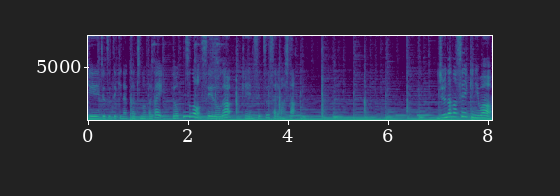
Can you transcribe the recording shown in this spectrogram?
芸術的な価値の高い4つの聖堂が建設されました。17世紀には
